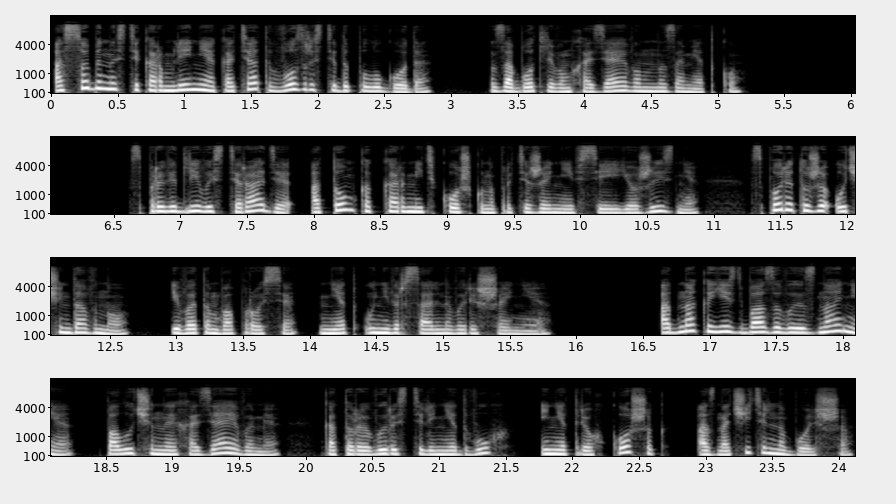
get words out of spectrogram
Особенности кормления котят в возрасте до полугода. Заботливым хозяевам на заметку. Справедливости ради, о том, как кормить кошку на протяжении всей ее жизни, спорят уже очень давно, и в этом вопросе нет универсального решения. Однако есть базовые знания, полученные хозяевами, которые вырастили не двух и не трех кошек, а значительно больше.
